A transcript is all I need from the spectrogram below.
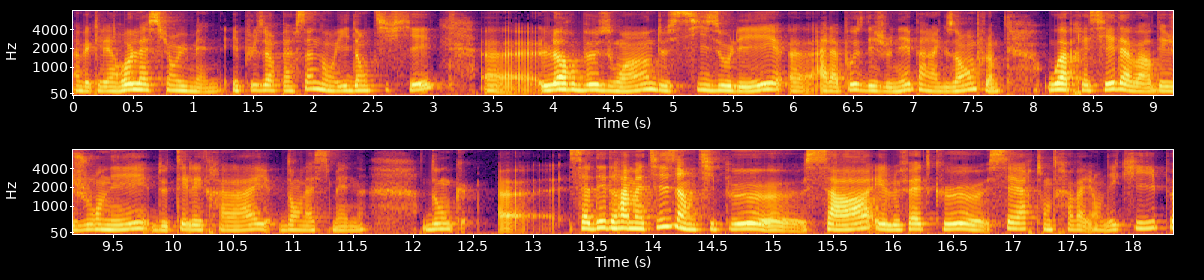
avec les relations humaines. Et plusieurs personnes ont identifié leur besoin de s'isoler à la déjeuner par exemple, ou apprécier d'avoir des journées de télétravail dans la semaine. Donc euh, ça dédramatise un petit peu euh, ça et le fait que euh, certes on travaille en équipe,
